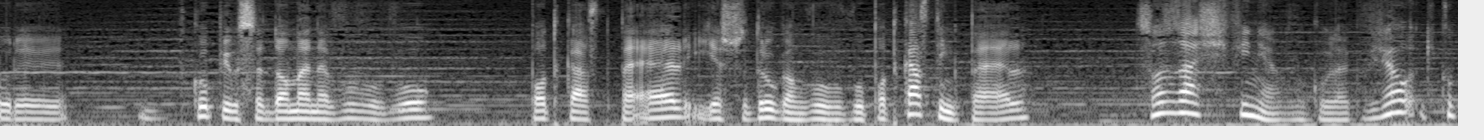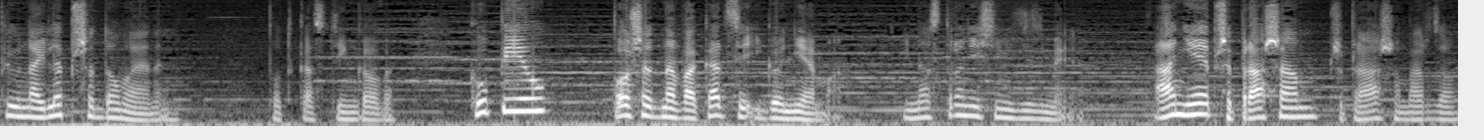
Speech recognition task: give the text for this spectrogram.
który kupił sobie domenę www.podcast.pl i jeszcze drugą www.podcasting.pl co za świnia w ogóle. Wziął i kupił najlepsze domeny podcastingowe. Kupił, poszedł na wakacje i go nie ma. I na stronie się nic nie zmienia. A nie, przepraszam, przepraszam bardzo.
